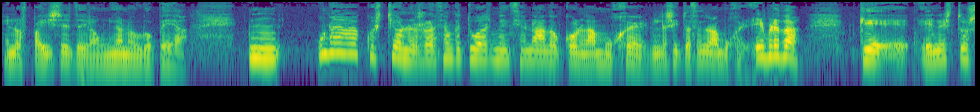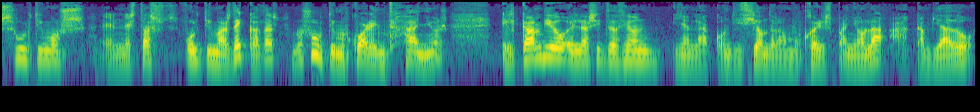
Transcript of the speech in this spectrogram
en los países de la Unión Europea. Mm, una cuestión en relación que tú has mencionado con la mujer, la situación de la mujer. Es verdad que en estos últimos, en estas últimas décadas, los últimos 40 años, el cambio en la situación y en la condición de la mujer española ha cambiado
